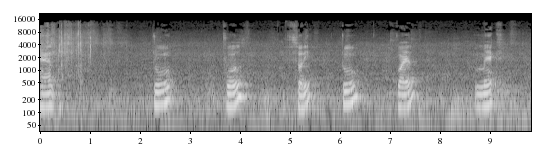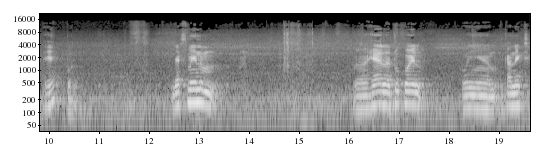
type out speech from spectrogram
here two pole sorry two coil make a pole that's mean um, uh, here two coil we um, connect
